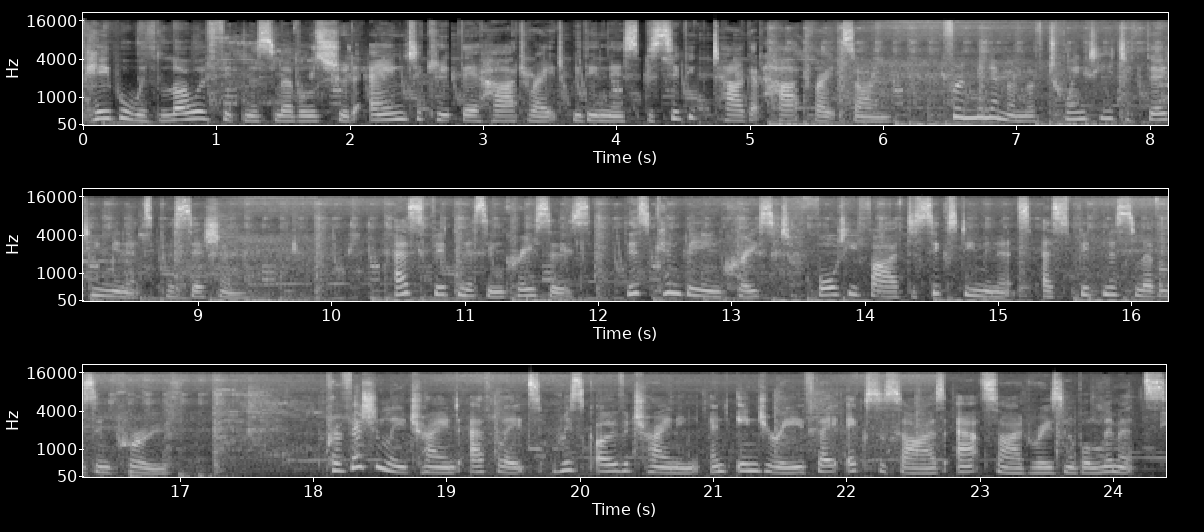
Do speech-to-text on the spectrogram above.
people with lower fitness levels should aim to keep their heart rate within their specific target heart rate zone for a minimum of 20 to 30 minutes per session. As fitness increases, this can be increased to 45 to 60 minutes as fitness levels improve. Professionally trained athletes risk overtraining and injury if they exercise outside reasonable limits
